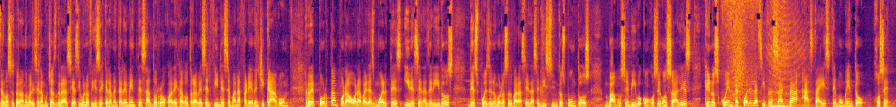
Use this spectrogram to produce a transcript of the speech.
Te esperando, Maricela. Muchas gracias. Y bueno, fíjese que lamentablemente Saldo Rojo ha dejado otra vez el fin de semana feriado en Chicago. Reportan por ahora varias muertes y decenas de heridos después de numerosas balaceras en distintos puntos. Vamos en vivo con José González, que nos cuenta cuál es la cifra exacta hasta este momento. José.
